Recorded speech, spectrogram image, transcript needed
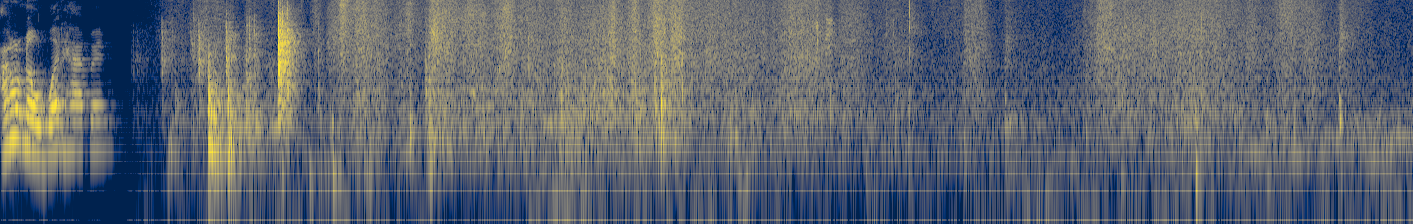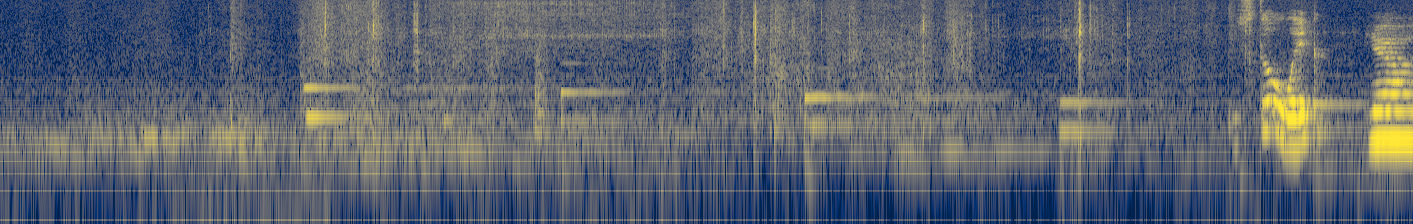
I don't know what happened. Awake? Yeah,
